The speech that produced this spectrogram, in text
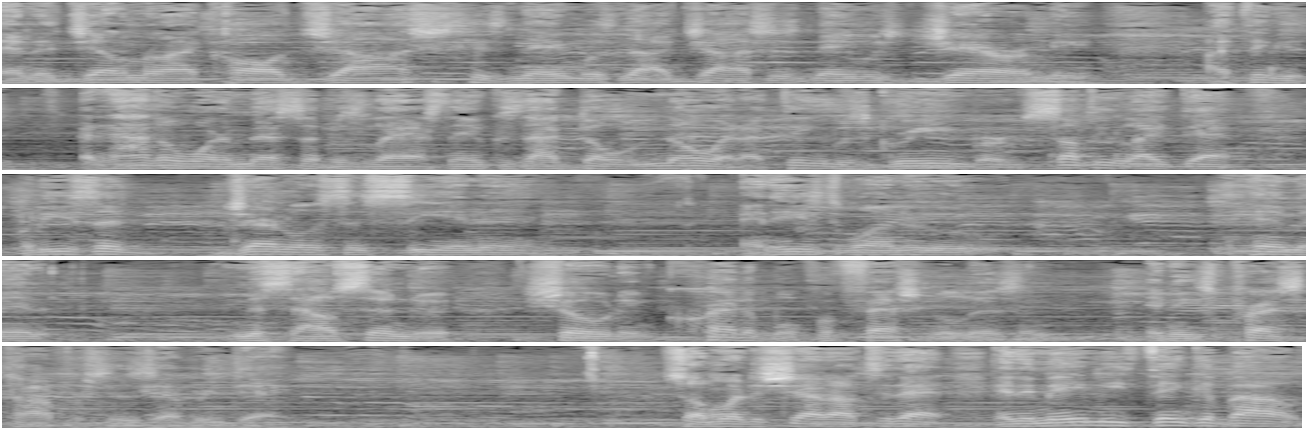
and a gentleman I called Josh. His name was not Josh, his name was Jeremy. I think, it, and I don't want to mess up his last name because I don't know it. I think it was Greenberg, something like that. But he's a journalist at CNN. And he's the one who, him and Miss Alcindor showed incredible professionalism in these press conferences every day. So I wanted to shout out to that. And it made me think about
